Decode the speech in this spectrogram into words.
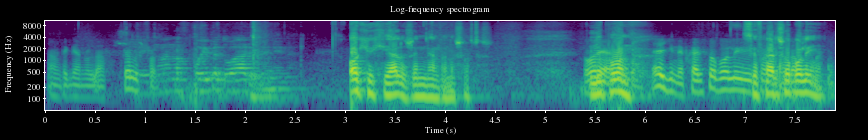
Αν δεν κάνω λάθος. Τέλος πάντων. Μάνο που είπε του Άρη δεν είναι. Όχι, όχι, άλλος δεν είναι Αλβανό αυτός. Ωραία, Λοιπόν. Έγινε. Ευχαριστώ πολύ. Σε Θα- ευχαριστώ θα τα πολύ. πούμε.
